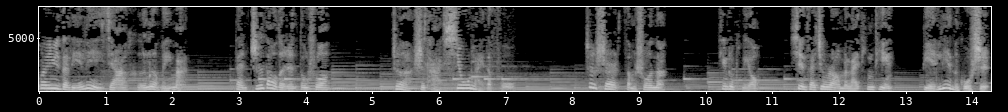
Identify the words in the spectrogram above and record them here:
宽裕的连连一家和乐美满，但知道的人都说，这是他修来的福。这事儿怎么说呢？听众朋友，现在就让我们来听听连连的故事。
